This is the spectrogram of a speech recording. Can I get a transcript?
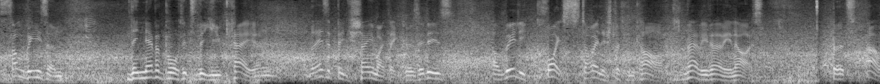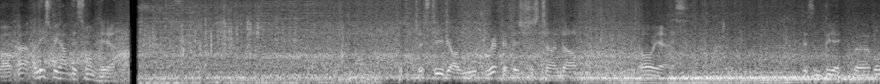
some reason, they never brought it to the UK. And there's a big shame, I think, because it is a really quite stylish looking car. Very, very nice. But, oh well, uh, at least we have this one here. The studio Griffith has just turned up. Oh yes. Isn't V8 Verbal.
